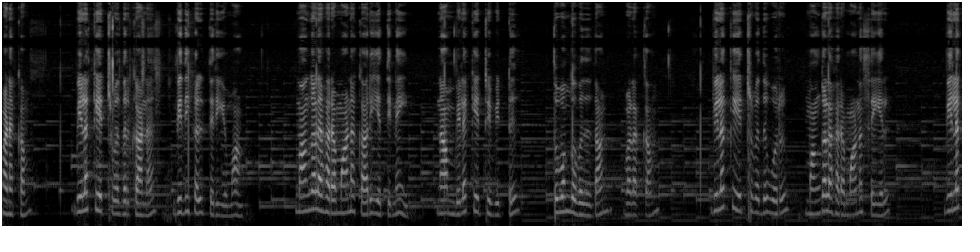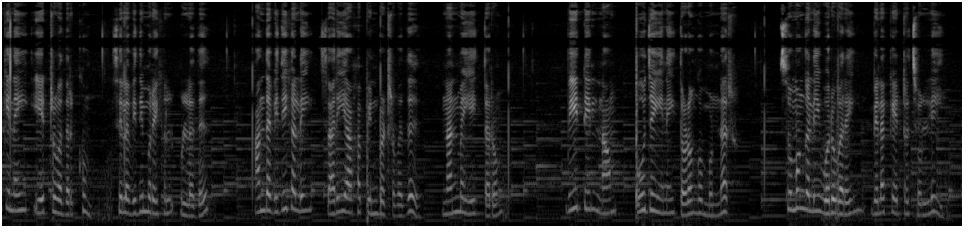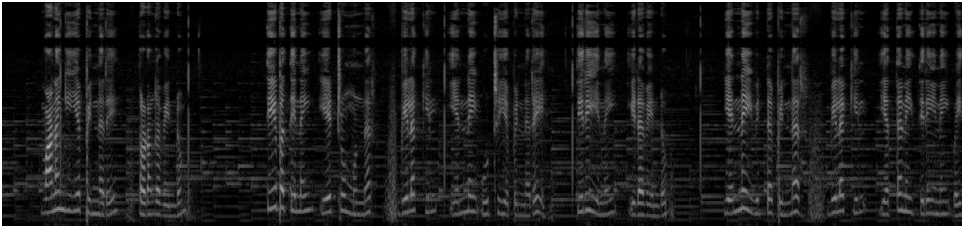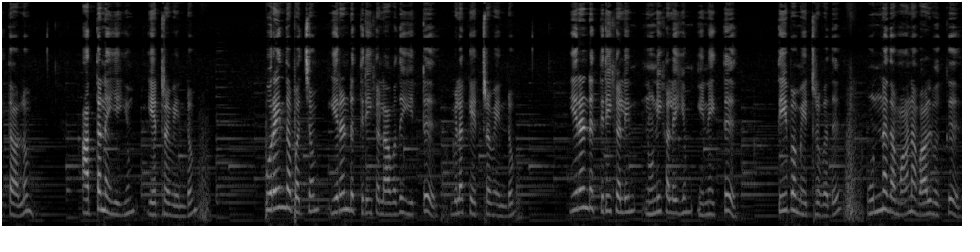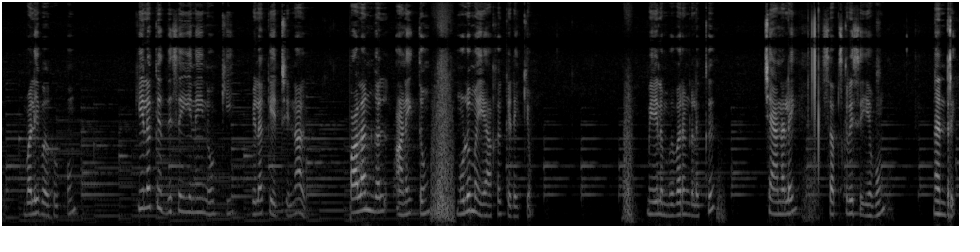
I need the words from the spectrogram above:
வணக்கம். விளக்கேற்றுவதற்கான விதிகள் தெரியுமா? மங்களகரமான காரியத்தினை நாம் விளக்கேற்றிவிட்டு துவங்குவதுதான் வழக்கம். விளக்கு ஏற்றுவது ஒரு மங்களகரமான செயல். விளக்கினை ஏற்றுவதற்கும் சில விதிமுறைகள் உள்ளது. அந்த விதிகளை சரியாக பின்பற்றுவது நன்மையை தரும். வீட்டில் நாம் பூஜையினை தொடங்கும் முன்னர் சுமங்கலி ஒருவரை விளக்கேற்றச் சொல்லி வணங்கிய பின்னரே தொடங்க வேண்டும். தீபத்தினை ஏற்றும் முன்னர் விளக்கில் எண்ணெய் ஊற்றிய பின்னரே திரியினை இட வேண்டும். எண்ணெய் விட்ட பின்னர் விளக்கில் எத்தனை திரியினை வைத்தாலும் அத்தனையையும் ஏற்ற வேண்டும். குறைந்தபட்சம் இரண்டு திரிகளாவது இட்டு விளக்கேற்ற வேண்டும். இரண்டு திரிகளின் நுனிகளையும் இணைத்து தீபமேற்றுவது உன்னதமான வாழ்வுக்கு வழிவகுக்கும். கிழக்கு திசையினை நோக்கி விளக்கேற்றினால் பலன்கள் அனைத்தும் முழுமையாக கிடைக்கும். மேலும் விவரங்களுக்கு சேனலை சப்ஸ்கிரைப் செய்யவும். நன்றி.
